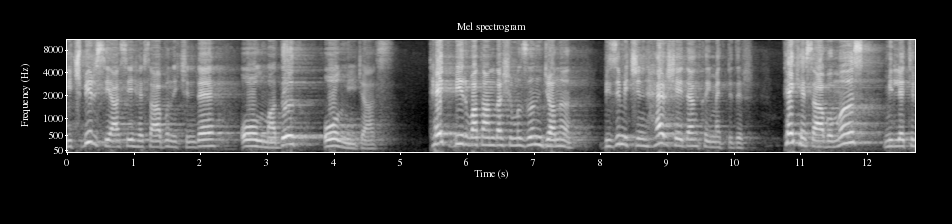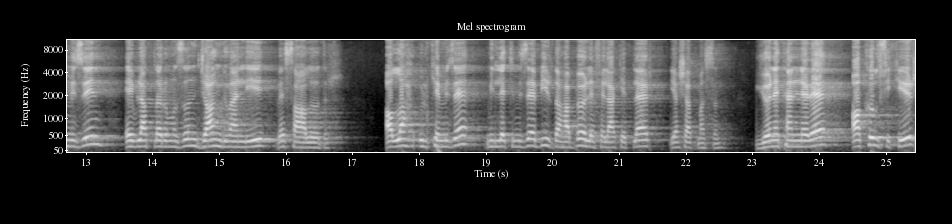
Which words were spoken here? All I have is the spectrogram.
hiçbir siyasi hesabın içinde olmadık, olmayacağız. Tek bir vatandaşımızın canı bizim için her şeyden kıymetlidir. Tek hesabımız milletimizin, evlatlarımızın can güvenliği ve sağlığıdır. Allah ülkemize, milletimize bir daha böyle felaketler yaşatmasın. Yönetenlere akıl fikir,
